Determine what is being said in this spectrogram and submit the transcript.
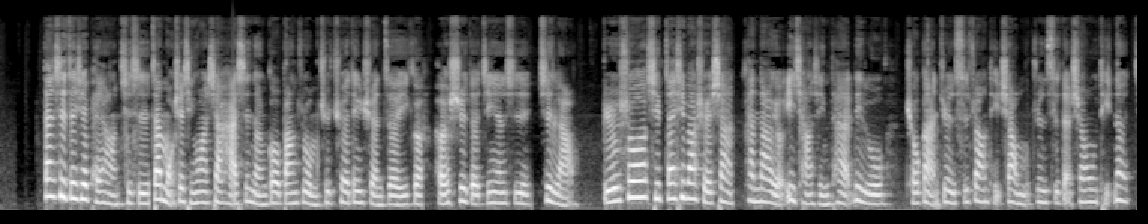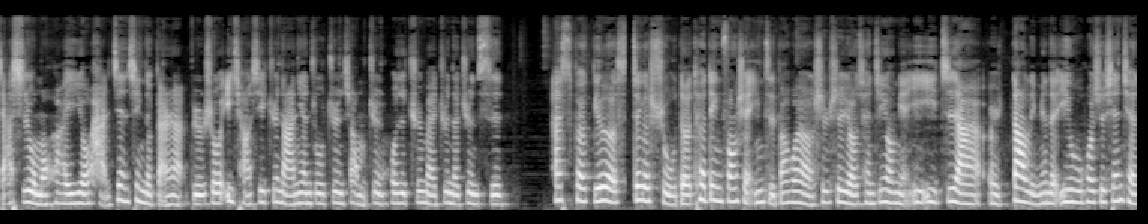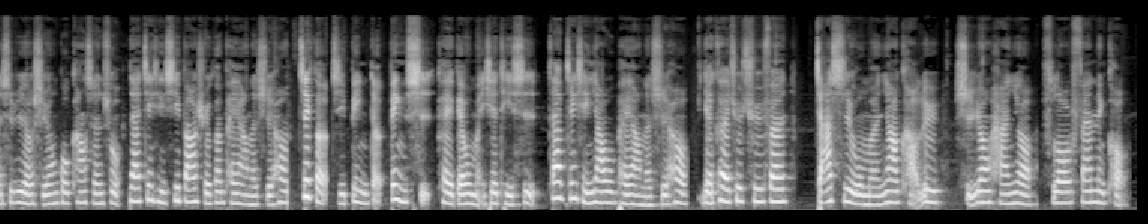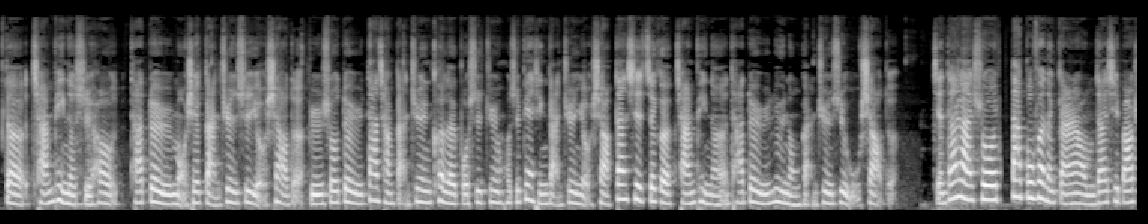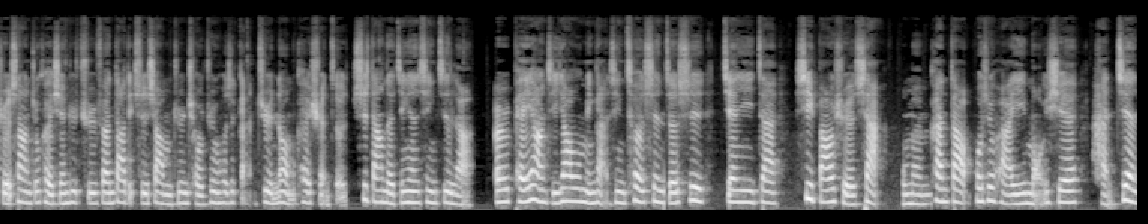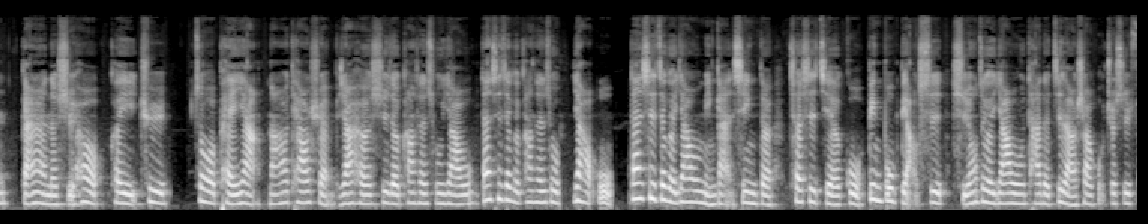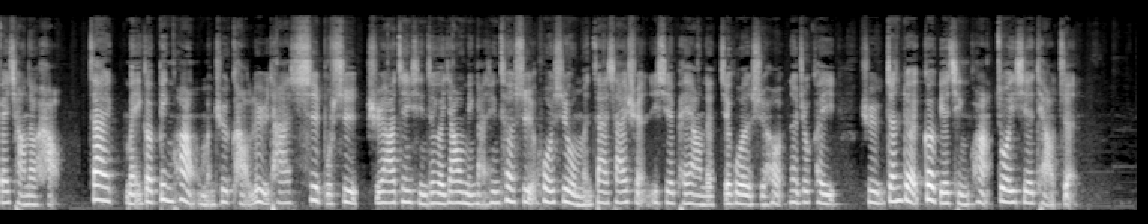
但是这些培养，其实在某些情况下，还是能够帮助我们去确定选择一个合适的经验式治疗。比如说，细在细胞学上看到有异常形态，例如球杆菌、丝状体、酵母菌丝等生物体。那假使我们怀疑有罕见性的感染，比如说异常细菌啊、念珠菌、酵母菌或是曲霉菌的菌丝。Aspergillus 这个属的特定风险因子包括有是不是有曾经有免疫抑制啊，耳道里面的异物，或是先前是不是有使用过抗生素。在进行细胞学跟培养的时候，这个疾病的病史可以给我们一些提示。在进行药物培养的时候，也可以去区分。假使我们要考虑使用含有 florfenicol 的产品的时候，它对于某些杆菌是有效的，比如说对于大肠杆菌、克雷伯氏菌或是变形杆菌有效。但是这个产品呢，它对于绿脓杆菌是无效的。简单来说，大部分的感染，我们在细胞学上就可以先去区分到底是酵母菌、球菌或是杆菌。那我们可以选择适当的经验性治疗，而培养及药物敏感性测试，则是建议在细胞学下。我们看到或是怀疑某一些罕见感染的时候，可以去做培养，然后挑选比较合适的抗生素药物。但是这个抗生素药物，但是这个药物敏感性的测试结果，并不表示使用这个药物它的治疗效果就是非常的好。在每一个病患，我们去考虑他是不是需要进行这个药物敏感性测试，或是我们在筛选一些培养的结果的时候，那就可以。去针对个别情况做一些调整，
